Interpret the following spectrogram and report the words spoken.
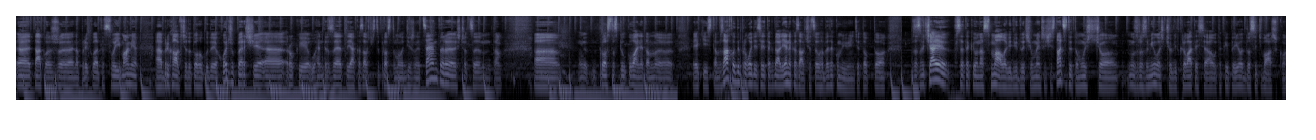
е, також, е, наприклад, своїй мамі е, брехав щодо того, куди я ходжу перші е, роки у Гендерзет. Я казав, що це просто молодіжний центр, що це там е, просто спілкування там. Якісь там заходи проводяться і так далі. Я не казав, що це ЛГБТ ком'юніті. Тобто, зазвичай, все-таки у нас мало відвідувачів менше 16, тому що ну зрозуміло, що відкриватися у такий період досить важко.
